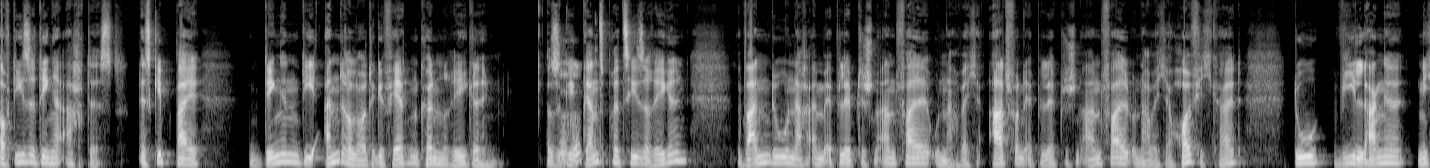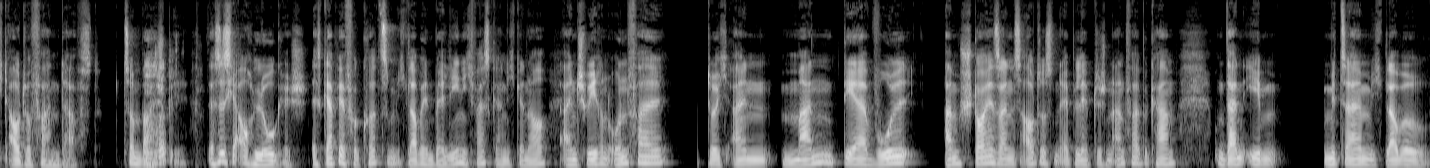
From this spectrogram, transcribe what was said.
auf diese Dinge achtest. Es gibt bei Dingen, die andere Leute gefährden können, Regeln. Also es mhm. gibt ganz präzise Regeln, wann du nach einem epileptischen Anfall und nach welcher Art von epileptischen Anfall und nach welcher Häufigkeit du wie lange nicht Auto fahren darfst. Zum mhm. Beispiel. Mhm. Das ist ja auch logisch. Es gab ja vor kurzem, ich glaube in Berlin, ich weiß gar nicht genau, einen schweren Unfall durch einen Mann, der wohl am Steuer seines Autos einen epileptischen Anfall bekam und dann eben mit seinem, ich glaube,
